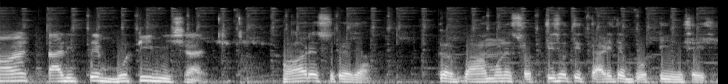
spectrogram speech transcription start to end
হয় তাড়িতে বটি মিশায়। আরে শুকে যা তোর বাম মনে সত্যি সত্যি তাড়িতে বটি মিশাইছে।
